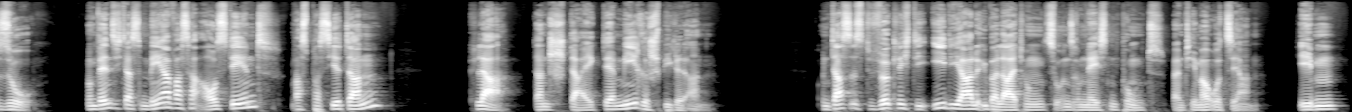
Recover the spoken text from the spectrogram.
So, und wenn sich das Meerwasser ausdehnt, was passiert dann? Klar, dann steigt der Meeresspiegel an. Und das ist wirklich die ideale Überleitung zu unserem nächsten Punkt beim Thema Ozean, eben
